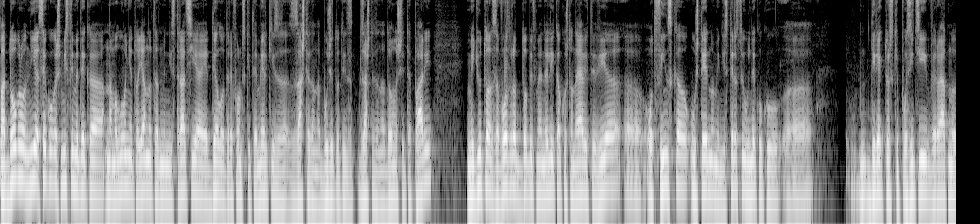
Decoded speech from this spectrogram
Па добро, ние секогаш мислиме дека намалувањето јавната администрација е дел од реформските мерки за заштита на буџетот и заштита на доношните пари Меѓутоа, за возврат добивме, нели, како што најавивте вие, од Финска уште едно министерство и неколку директорски позиции, веројатно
